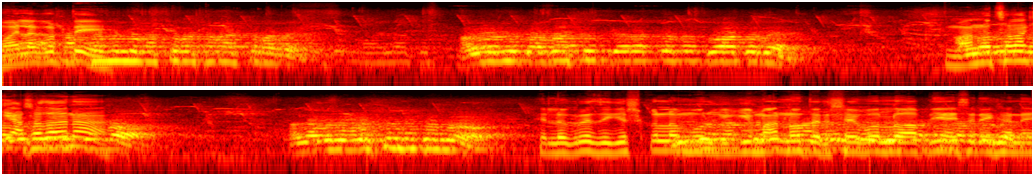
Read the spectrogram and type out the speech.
ময়লা করতে? মান্য ছাড়া কি আসা যায় না? লোকরে জিজ্ঞেস করলাম, মুরগি কি মান্যতের? সে বলল, আপনি আইসেন এখানে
